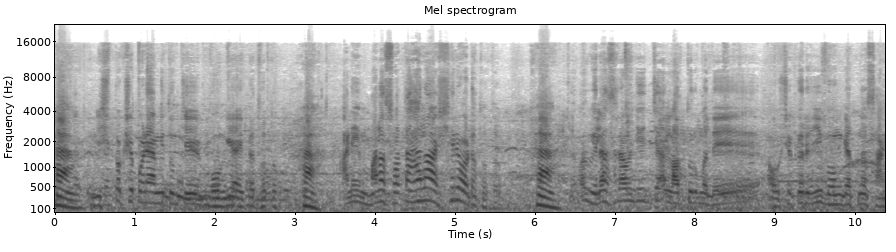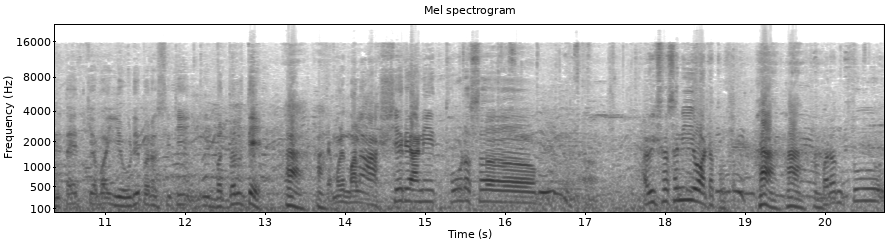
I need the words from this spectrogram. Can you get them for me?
हां. निष्पक्षपणे आम्ही तुमचे भोंगे ऐकत होतो. हां. आणि मला स्वतःला आश्चर्य वाटत होतं. हां. विलासरावजींच्या लातूरमध्ये औषकरजी भोंग्यातनं सांगतायत की बाबा एवढी परिस्थिती बदलते. त्यामुळे मला आश्चर्य आणि थोडंसं अविश्वसनीय वाटत होतं. हां हां हां. परंतु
